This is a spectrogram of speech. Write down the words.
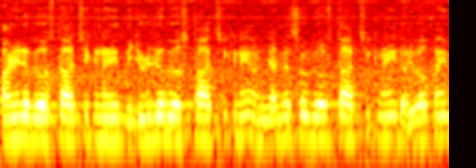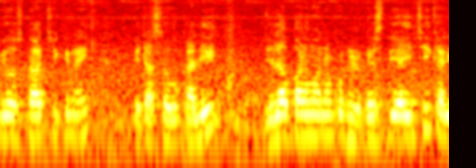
पानी व्यवस्था अच्छे कि नहीं बिजुड़ी व्यवस्था अच्छी कि नहीं अन्न्य सब व्यवस्था अच्छे कि नहीं रही व्यवस्था अच्छी कि नहीं यहाँ सब का जिलापाल को निर्देश दिखाई कल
